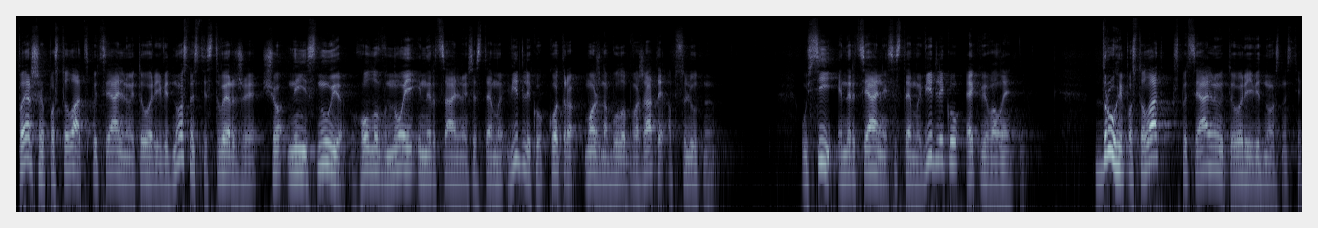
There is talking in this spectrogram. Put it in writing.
Перший постулат спеціальної теорії відносності стверджує, що не існує головної інерціальної системи відліку, котра можна було б вважати абсолютною. Усі інерціальні системи відліку еквівалентні. Другий постулат спеціальної теорії відносності.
